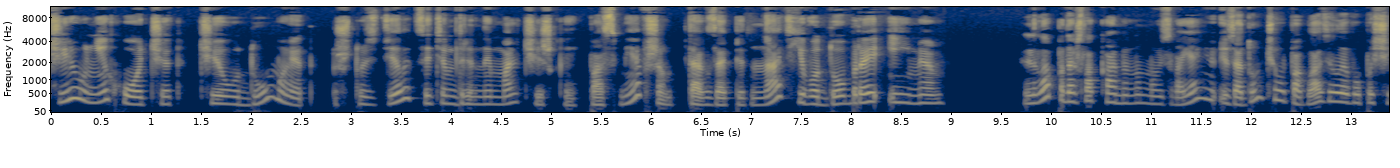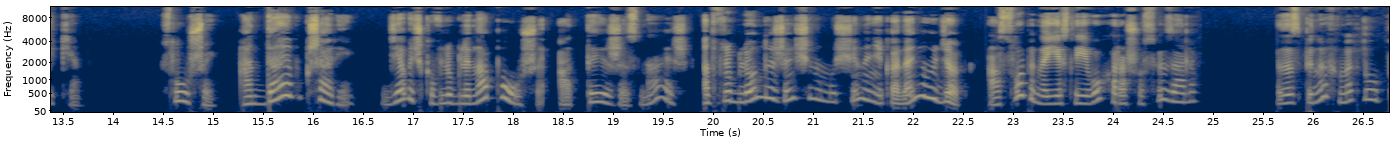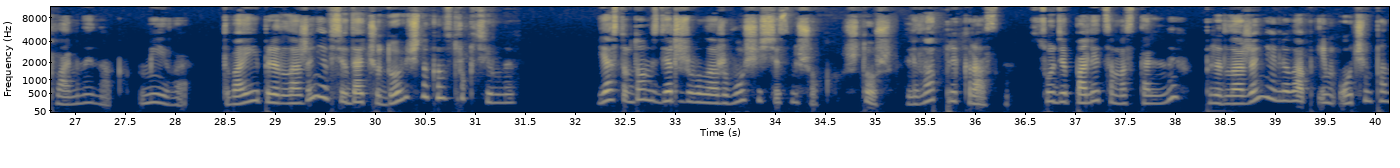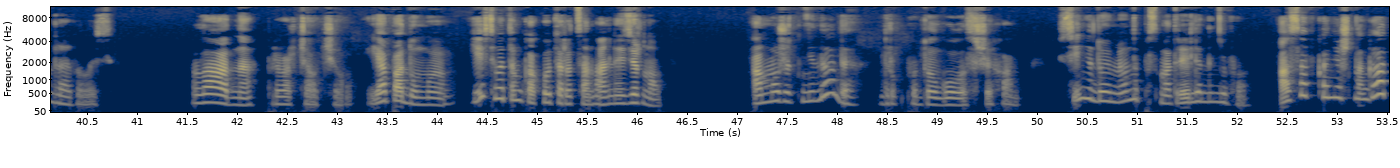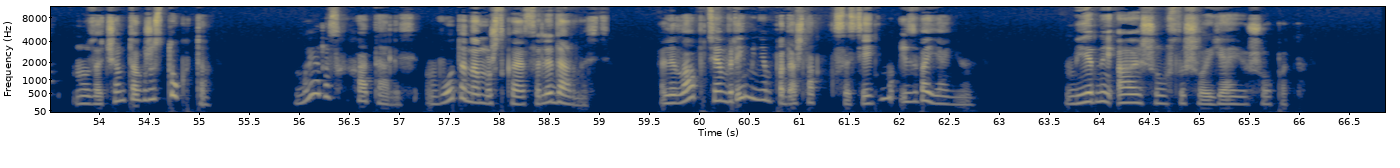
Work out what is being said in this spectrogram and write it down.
Чиу не хочет. Чиу думает, что сделать с этим дрянным мальчишкой, посмевшим так запятнать его доброе имя. Лила подошла к каменному изваянию и задумчиво погладила его по щеке. «Слушай, отдай его к шаре. Девочка влюблена по уши, а ты же знаешь, от влюбленной женщины мужчина никогда не уйдет, особенно если его хорошо связали. За спиной хмыкнул пламенный наг. Милая, твои предложения всегда чудовищно конструктивны. Я с трудом сдерживала рвущийся смешок. Что ж, Лилап прекрасно. Судя по лицам остальных, предложение Лилап им очень понравилось. «Ладно», — проворчал Чел, — «я подумаю, есть в этом какое-то рациональное зерно». «А может, не надо?» — вдруг подал голос Шихан. Все недоуменно посмотрели на него. Асав, конечно, гад, но зачем так жестоко-то? Мы расхохотались. Вот она мужская солидарность. Лилап тем временем подошла к соседнему изваянию. «Бедный Айша!» — услышала я ее шепот.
